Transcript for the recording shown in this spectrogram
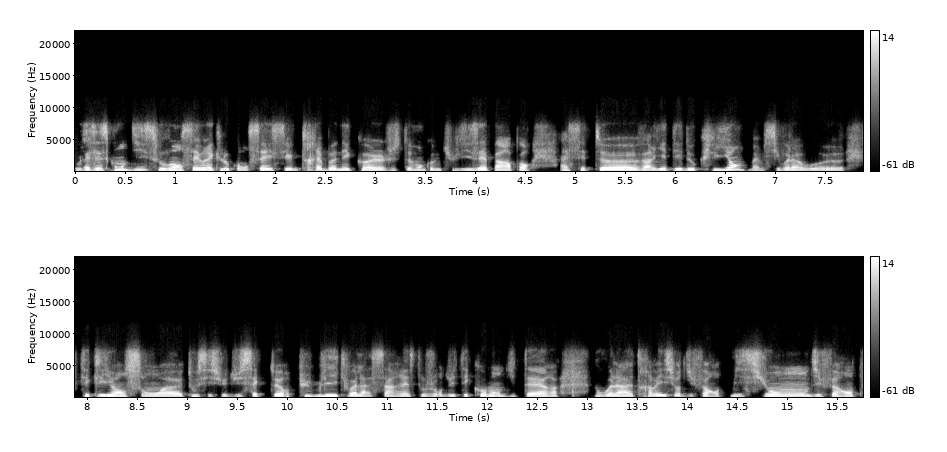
Bah, c'est ce qu'on dit souvent, c'est vrai que le conseil, c'est une très bonne école, justement, comme tu le disais, par rapport à cette euh, variété de clients, même si voilà, euh, tes clients sont euh, tous issus du secteur public, voilà, ça reste aujourd'hui tes commanditaires. Donc voilà, travailler sur différentes missions, différentes,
